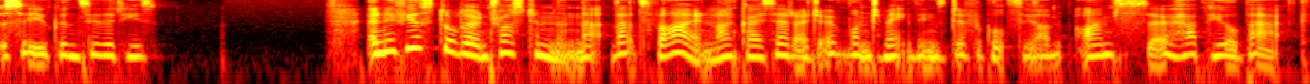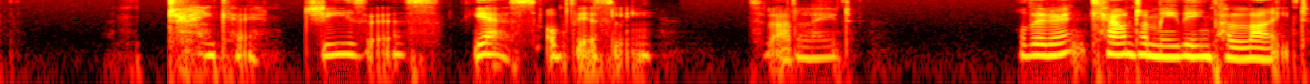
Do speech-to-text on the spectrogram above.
so you can see that he's. And if you still don't trust him, then that, that's fine. Like I said, I don't want to make things difficult for you. I'm, I'm so happy you're back. Draco, Jesus. Yes, obviously, said Adelaide. Well, they don't count on me being polite.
